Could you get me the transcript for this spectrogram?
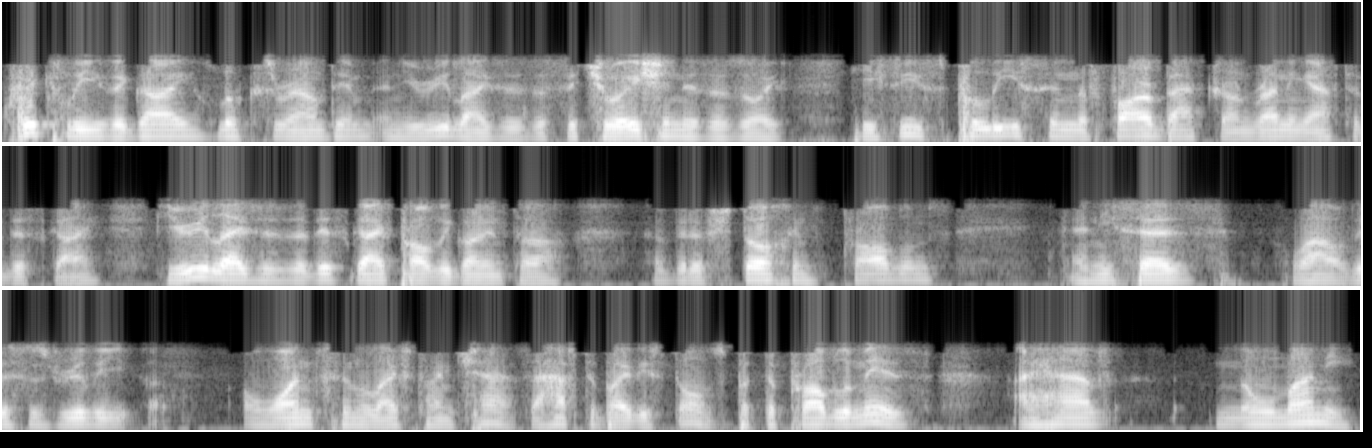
Quickly, the guy looks around him and he realizes the situation is a He sees police in the far background running after this guy. He realizes that this guy probably got into a, a bit of shtoch and problems, and he says, "Wow, this is really a, a once in a lifetime chance. I have to buy these stones, but the problem is, I have no money.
